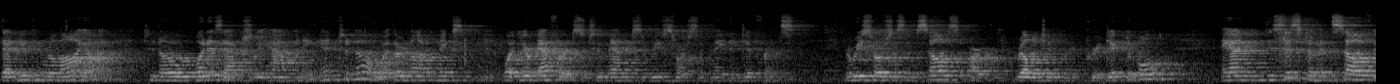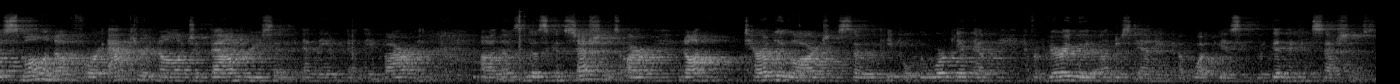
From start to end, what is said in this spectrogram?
that you can rely on to know what is actually happening and to know whether or not it makes what your efforts to manage the resource have made a difference. The resources themselves are relatively predictable, and the system itself is small enough for accurate knowledge of boundaries and, and, the, and the environment. Uh, those, those concessions are not terribly large, and so the people who work in them have a very good understanding of what is within the concessions.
